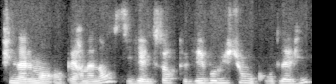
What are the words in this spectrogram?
finalement en permanence. Il y a une sorte d'évolution au cours de la vie,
